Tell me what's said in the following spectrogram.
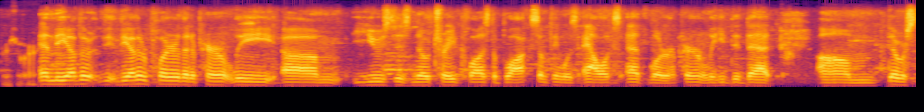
for sure. And the other, the, the other player that apparently um, used his no trade clause to block something was Alex Edler. Apparently, he did that. Um, there was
